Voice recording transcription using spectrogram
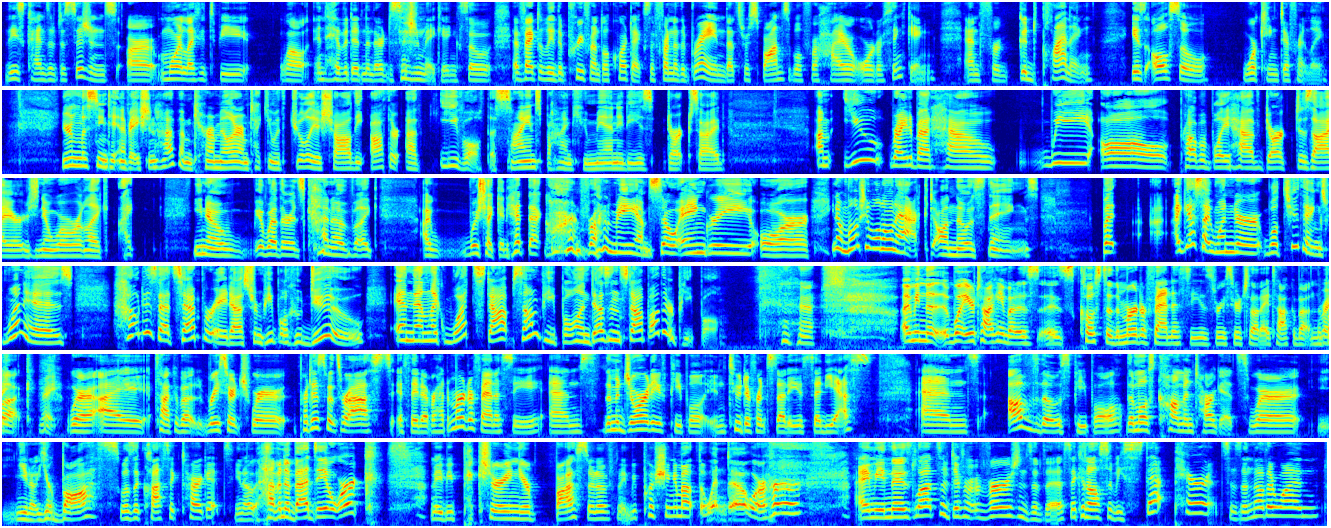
these kinds of decisions are more likely to be well, inhibited in their decision making. So, effectively, the prefrontal cortex, the front of the brain that's responsible for higher order thinking and for good planning, is also working differently. You're listening to Innovation Hub. I'm Kara Miller. I'm talking with Julia Shaw, the author of Evil, the science behind humanity's dark side. Um, you write about how we all probably have dark desires, you know, where we're like, I, you know, whether it's kind of like, I wish I could hit that car in front of me. I'm so angry. Or, you know, most people don't act on those things. I guess I wonder well, two things. One is, how does that separate us from people who do? And then, like, what stops some people and doesn't stop other people? I mean, the, what you're talking about is, is close to the murder fantasies research that I talk about in the right, book, right. where I talk about research where participants were asked if they'd ever had a murder fantasy, and the majority of people in two different studies said yes. And of those people, the most common targets were, you know, your boss was a classic target, you know, having a bad day at work, maybe picturing your boss sort of maybe pushing him out the window or her. I mean, there's lots of different versions of this. It can also be step parents, is another one.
